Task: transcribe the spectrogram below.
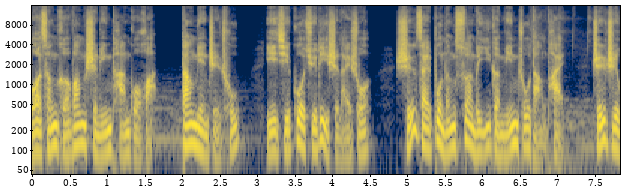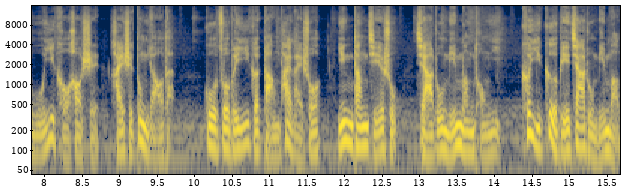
我曾和汪世明谈过话，当面指出，以其过去历史来说，实在不能算为一个民主党派。直至五一口号时，还是动摇的。故作为一个党派来说，应当结束。假如民盟同意，可以个别加入民盟；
